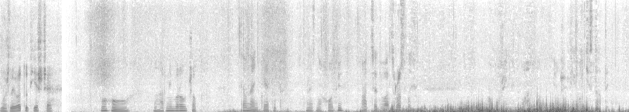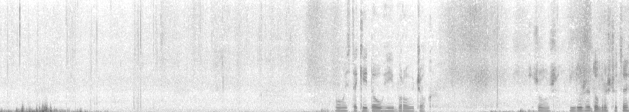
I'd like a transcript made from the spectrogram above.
Можливо, тут є ще. Ого, гарний боровчок. Давненько я тут не знаходив. А, це два зрослих. А може й не два. Як же його дістати? Ось такий довгий боровичок. Що ж, дуже добре, що це,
